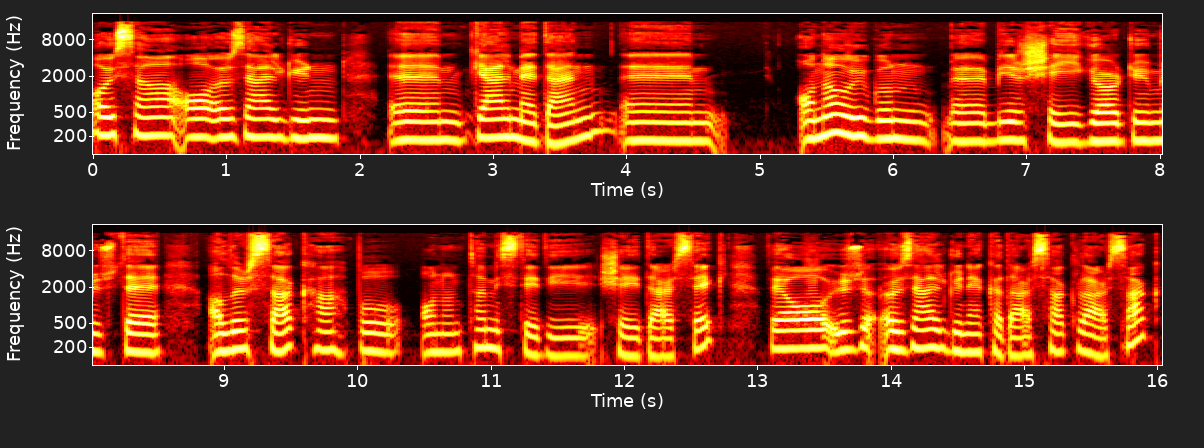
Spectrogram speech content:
Oysa o özel gün e, gelmeden e, ona uygun e, bir şeyi gördüğümüzde alırsak ha bu onun tam istediği şey dersek ve o özel güne kadar saklarsak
